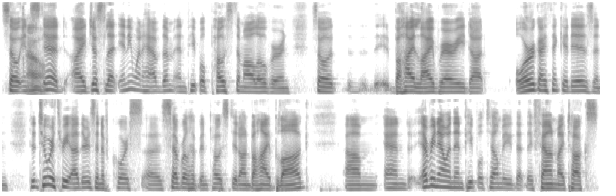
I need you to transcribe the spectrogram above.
So instead, oh. I just let anyone have them, and people post them all over. And so, BahaiLibrary.org, I think it is, and two or three others, and of course, uh, several have been posted on Baha'i Blog. Um, and every now and then, people tell me that they found my talks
